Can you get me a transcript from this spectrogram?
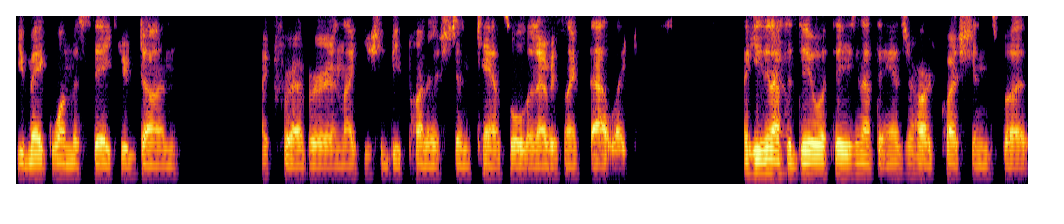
you make one mistake, you're done like forever and like you should be punished and canceled and everything like that. Like like he's gonna have to deal with it. He's gonna have to answer hard questions, but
